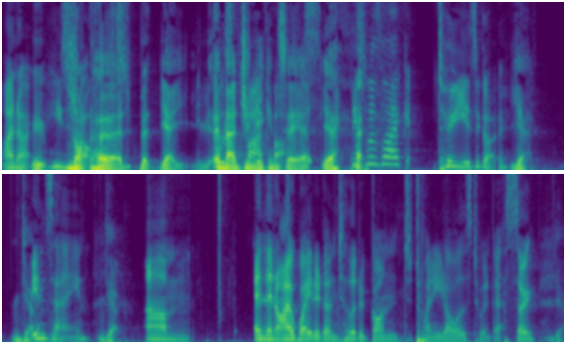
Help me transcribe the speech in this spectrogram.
I know. He's not shocked. heard, but yeah, was imagine you five can see it. bucks. Yeah. This was like two years ago. yeah. Yeah. Insane. yeah. Um, and then I waited until it had gone to twenty dollars to invest. So Yeah.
